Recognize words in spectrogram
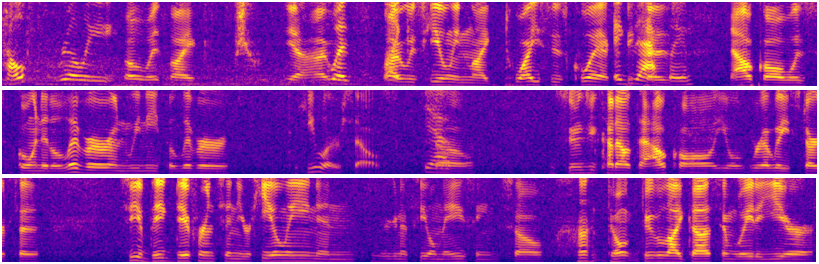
health really Oh, it like yeah, I was I was healing like twice as quick exactly. because the alcohol was going to the liver and we need the liver to heal ourselves. Yeah. So as soon as you cut out the alcohol, you'll really start to see a big difference in your healing and you're going to feel amazing. So don't do like us and wait a year,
